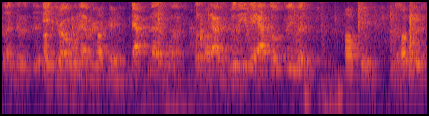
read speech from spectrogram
like the, the intro or whatever. Okay. That's another one. But that's really, they have those three rhythms. Okay. Okay.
